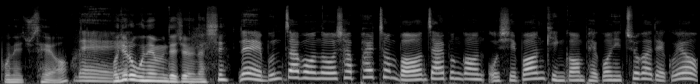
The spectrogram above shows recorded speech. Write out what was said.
보내주세요. 네. 어디로 보내면 되죠, 윤하 씨? 네, 문자 번호 샵 8000번, 짧은 건 50원, 긴 건 100원이 추가되고요.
